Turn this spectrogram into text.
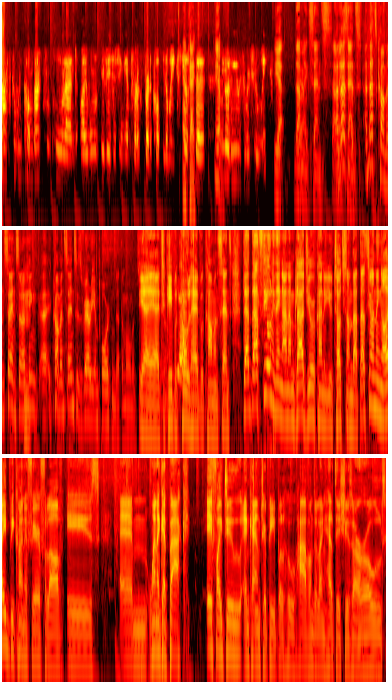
after we come back from Poland, I won't be visiting him for for a couple of weeks. Just Okay. the Yep. you know the usual two weeks. Yeah, that Yeah. makes sense. That and makes that's, sense. and that's common sense, and I think uh, common sense is very important at the moment. Yeah, yeah, to keep a Yeah. cool head with common sense. That that's the only thing, and I'm glad you're kind of you touched on that. That's the only thing I'd be kind of fearful of is um, when I get back. If I do encounter people who have underlying health issues or are old,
